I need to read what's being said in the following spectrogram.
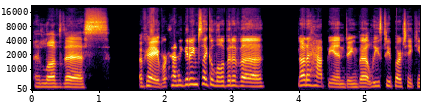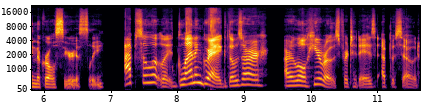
I love this. Okay, we're kinda getting to, like, a little bit of a not a happy ending, but at least people are taking the girls seriously. Absolutely. Glenn and Greg, those are our little heroes for today's episode.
